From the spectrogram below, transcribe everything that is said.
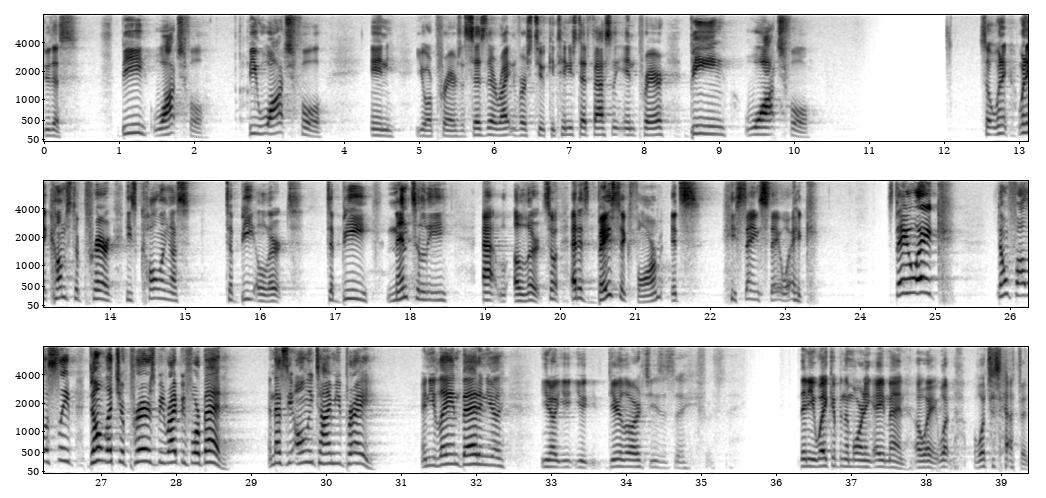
do this be watchful. Be watchful in your prayers. It says there right in verse 2 continue steadfastly in prayer, being watchful. So when it, when it comes to prayer, he's calling us to be alert, to be mentally at alert. So at its basic form, it's he's saying stay awake. Stay awake. Don't fall asleep. Don't let your prayers be right before bed. And that's the only time you pray. And you lay in bed and you're, you know, you, you dear Lord Jesus, then you wake up in the morning, amen. Oh, wait, what, what just happened?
